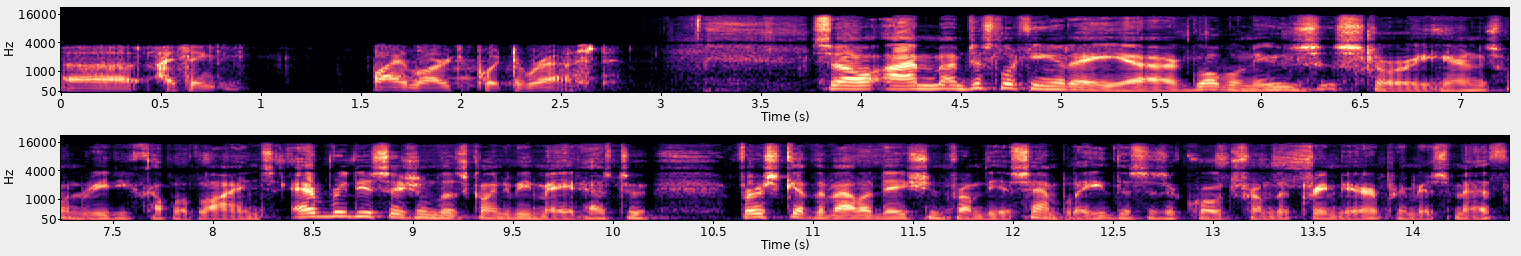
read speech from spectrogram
uh, I think, by and large, put to rest. So I'm, I'm just looking at a uh, global news story here, and I just want to read you a couple of lines. Every decision that's going to be made has to first get the validation from the Assembly. This is a quote from the Premier, Premier Smith.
